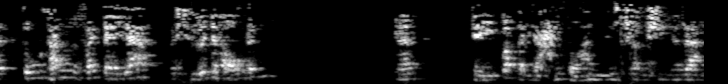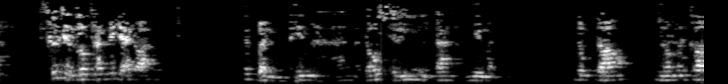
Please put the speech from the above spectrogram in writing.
được tu thân phải tề giá phải sửa cho nó ổn định. À, thì có là giải tỏa những sân si nó ra cứ trường luân thanh mới giải tỏa. Cái bình thiên hạ là đối xử người ta như mình lúc đó nó mới có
